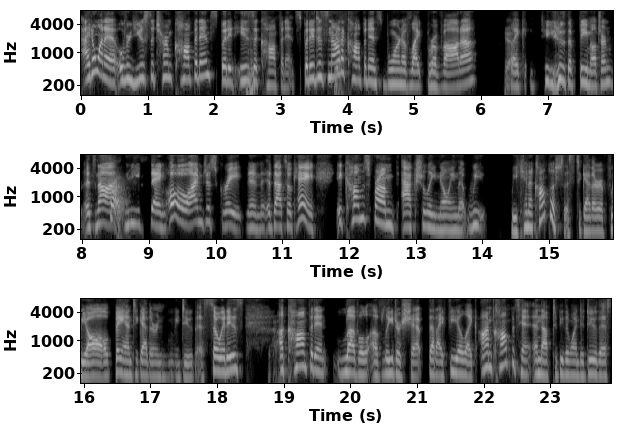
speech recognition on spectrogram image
I don't want to overuse the term confidence, but it is mm-hmm. a confidence, but it is not yeah. a confidence born of like bravada yeah. Like to use the female term, it's not right. me saying, "Oh, I'm just great," and that's okay. It comes from actually knowing that we we can accomplish this together if we all band together and we do this. So it is yeah. a confident level of leadership that I feel like I'm competent enough to be the one to do this.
